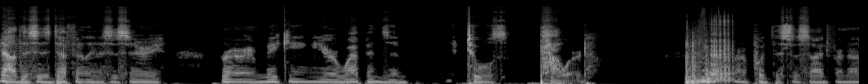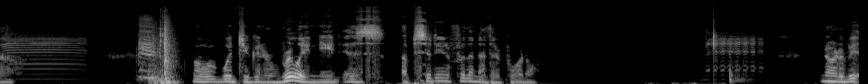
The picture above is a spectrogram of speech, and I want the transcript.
Now this is definitely necessary for making your weapons and tools powered. I'm going to put this aside for now. Well, what you're going to really need is obsidian for the nether portal. In order to be,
